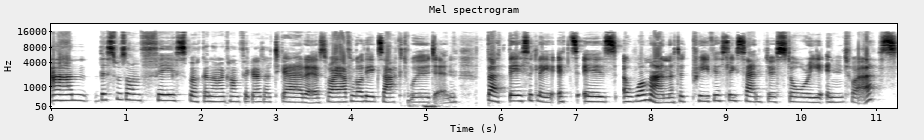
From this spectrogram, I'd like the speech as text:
and this was on Facebook, and now I can't figure out how to get it, so I haven't got the exact wording. But basically, it is a woman that had previously sent her story into us,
